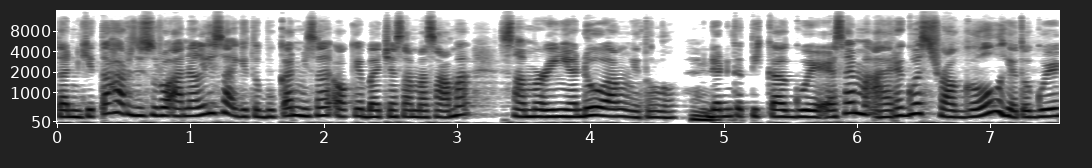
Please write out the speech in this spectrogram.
dan kita harus disuruh analisa gitu bukan misalnya oke baca sama-sama summary-nya doang gitu loh. Dan ketika gue SMA akhirnya gue struggle gitu gue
